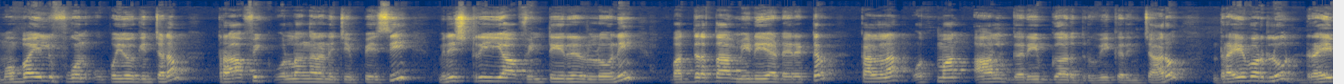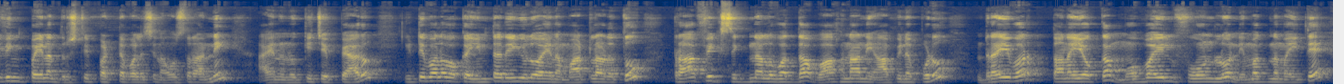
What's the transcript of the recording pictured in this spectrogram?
మొబైల్ ఫోన్ ఉపయోగించడం ట్రాఫిక్ ఉల్లంఘన అని చెప్పేసి మినిస్ట్రీ ఆఫ్ ఇంటీరియర్లోని భద్రతా మీడియా డైరెక్టర్ కల్నాన్ ఉత్మాన్ ఆల్ గరీబ్ గారు ధృవీకరించారు. డ్రైవర్లు డ్రైవింగ్ పైన దృష్టి పెట్టవలసిన అవసరాన్ని ఆయన నొక్కి చెప్పారు. ఇటీవల ఒక ఇంటర్వ్యూలో ఆయన మాట్లాడుతూ ట్రాఫిక్ సిగ్నల్ వద్ద వాహనాన్ని ఆపినప్పుడు డ్రైవర్ తన యొక్క మొబైల్ ఫోన్లో నిమగ్నమైతే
